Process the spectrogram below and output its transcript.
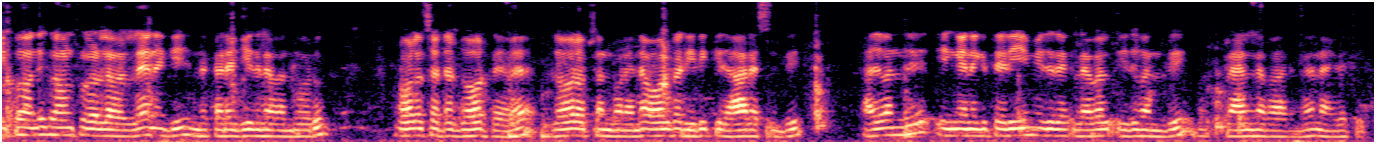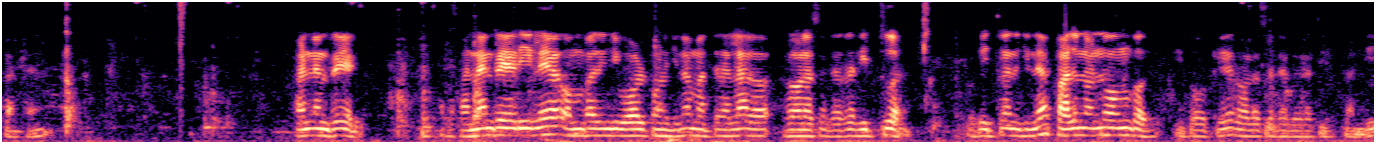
இப்போ வந்து கிரவுண்ட் ஃப்ளோர் லெவலில் எனக்கு இந்த கடைக்கு இதில் வந்து ஒரு ரோலர் சட்டர் டோர் தேவை. டோர் ஆப்ஷன் போனேன்னா ஆல்ரெடி இருக்குது ஆர்எஸ் இது அது வந்து இங்கே எனக்கு தெரியும் இது லெவல் இது வந்து பிளானில் பாருங்க நான் இதை செக் பண்ணுறேன் பன்னெண்டரை அடி. அப்போ பன்னெண்டரை அடியில் ஒன்பது இஞ்சி வோல்ட் போனுச்சுன்னா மற்றதெல்லாம் ரோலர் சட்டர் வித்து வரும். இப்போ வித் வந்துச்சுன்னா பதினொன்று ஒம்பது இப்போ ஓகே ரோலர் சட்டர் கிளிக் பண்ணி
